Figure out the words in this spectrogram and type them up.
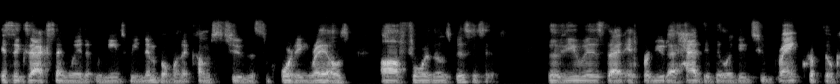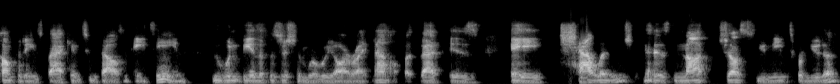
It's the exact same way that we need to be nimble when it comes to the supporting rails uh, for those businesses. The view is that if Bermuda had the ability to rank crypto companies back in 2018, we wouldn't be in the position where we are right now. But that is a challenge that is not just unique to Bermuda,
